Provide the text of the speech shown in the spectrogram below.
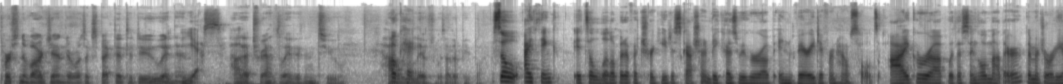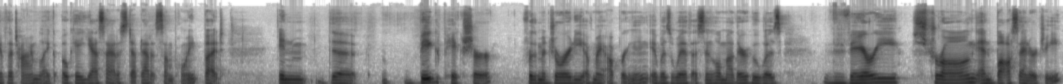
person of our gender was expected to do and then yes. how that translated into how okay. we lived with other people. So I think it's a little bit of a tricky discussion because we grew up in very different households. I grew up with a single mother the majority of the time. Like, okay, yes, I had a stepdad at some point, but in the big picture, for the majority of my upbringing, it was with a single mother who was very strong and boss energy.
